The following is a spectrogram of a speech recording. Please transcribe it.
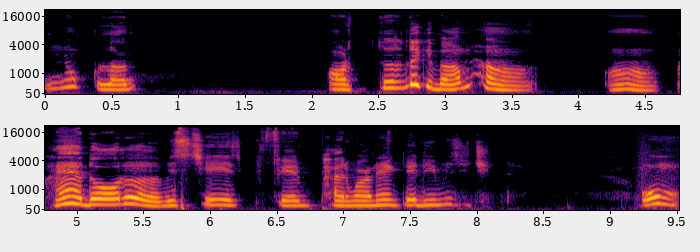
Yok lan. Arttırdı gibi ama. Aa, he doğru. Biz şey pervane eklediğimiz için. O,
